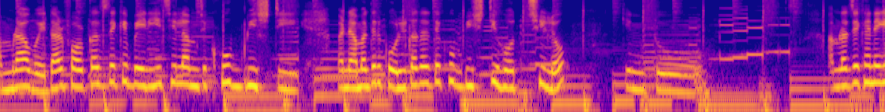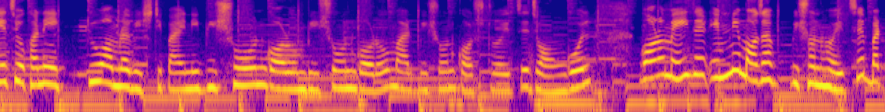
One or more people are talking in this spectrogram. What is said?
আমরা ওয়েদার ফরকাস্ট দেখে বেরিয়েছিলাম যে খুব বৃষ্টি মানে আমাদের কলকাতাতে খুব বৃষ্টি হচ্ছিল, কিন্তু আমরা যেখানে গেছি ওখানে একটুও আমরা বৃষ্টি পাইনি। ভীষণ গরম ভীষণ গরম আর ভীষণ কষ্ট হয়েছে, জঙ্গল। গরমেই যে এমনি মজা ভীষণ হয়েছে বাট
